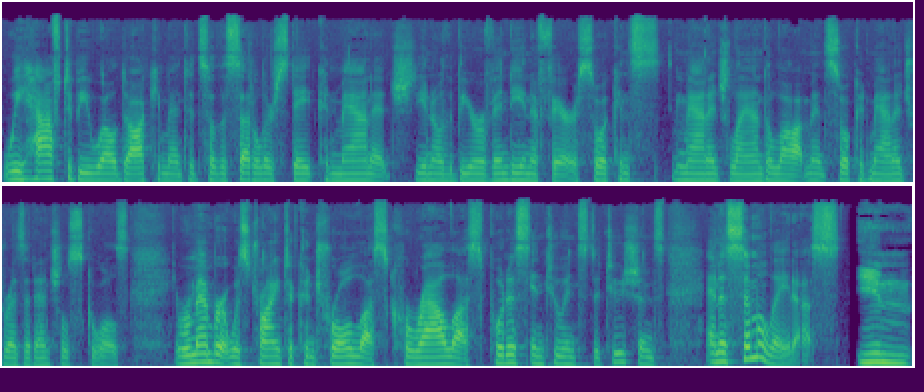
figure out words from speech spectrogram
We have to be well documented so the settler state can manage, you know, the Bureau of Indian Affairs, so it can s- manage land allotments, so it could manage residential schools. Remember, it was trying to control us, corral us, put us into institutions, and assimilate us. In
